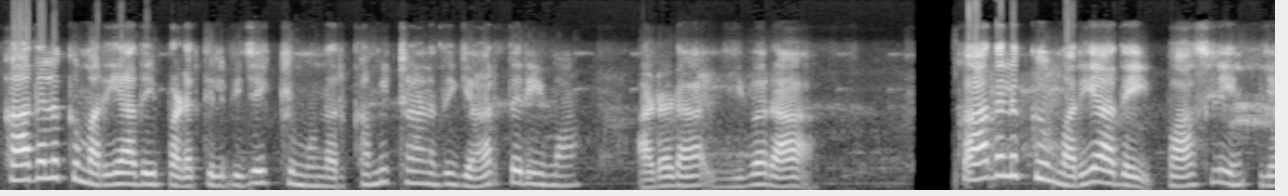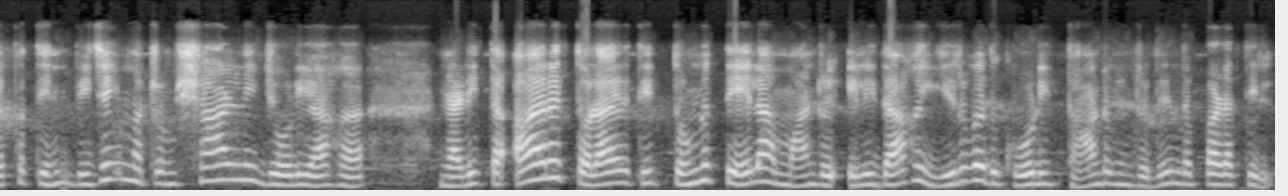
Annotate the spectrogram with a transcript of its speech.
காதலுக்கு மரியாதை படத்தில் விஜய்க்கு முன்னர் கமிட் ஆனது யார் தெரியுமா? அடடா இவரா? காதலுக்கு மரியாதை பாஸ்லின் இயக்கத்தின் விஜய் மற்றும் ஷாலினி ஜோடியாக நடித்த ஆயிரத்தி தொள்ளாயிரத்தி தொண்ணூத்தி ஏழாம் ஆண்டு எளிதாக இருபது கோடி தாண்டுகின்றது இந்த படத்தில்.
